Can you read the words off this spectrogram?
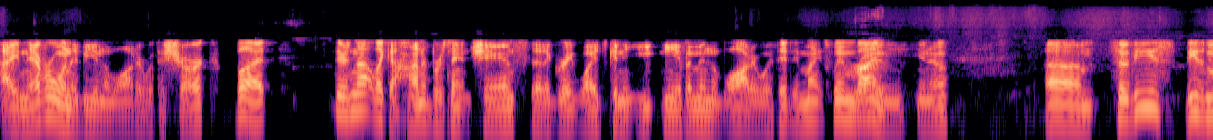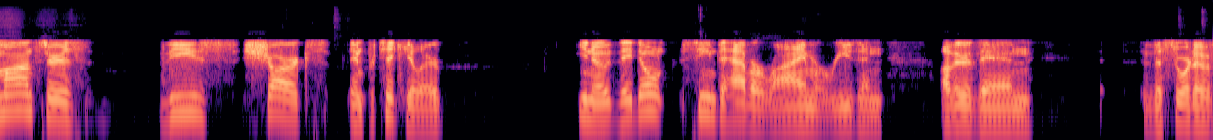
I never want to be in the water with a shark, but there's not like a hundred percent chance that a great white's going to eat me if I'm in the water with it. It might swim by me, you know. Um, so these these monsters, these sharks in particular, you know, they don't seem to have a rhyme or reason other than the sort of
